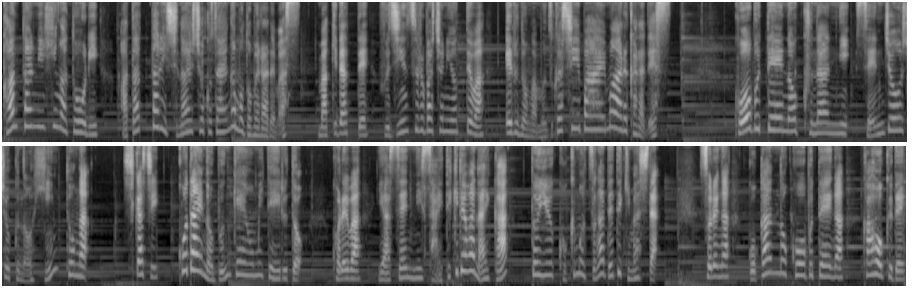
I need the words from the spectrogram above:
簡単に火が通り当たったりしない食材が求められます。薪だって布陣する場所によっては得るのが難しい場合もあるからです。後部邸の苦難に戦場食のヒントがしかし古代の文献を見ているとこれは野戦に最適ではないか？という穀物が出てきました。それが五冠の後部邸が河北で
